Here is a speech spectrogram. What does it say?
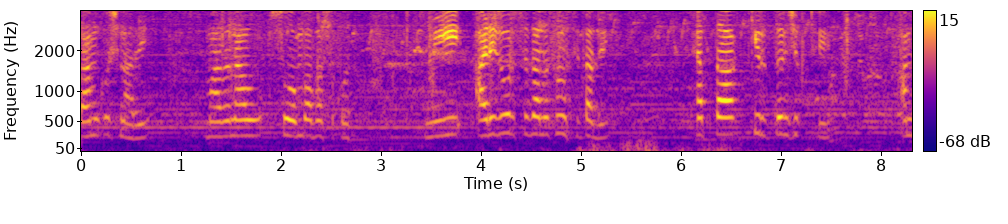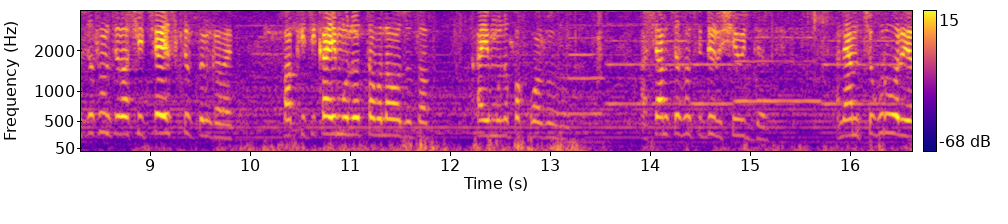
रामकृष्ण हरे. माझं नाव सोमबाबा सुपत मी अडीच वर्ष झालं संस्थेत आलो आहे आत्ता कीर्तन शिकतोय. आमच्या संस्थेत असे चाळीस कीर्तन करायचे. बाकीची काही मुलं तबला वाजवतात काही मुलं पकवाज वाजवतात. असे आमच्या संस्थेत दीडशे विद्यार्थी आहेत. आणि आमचे गुरुवर्य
